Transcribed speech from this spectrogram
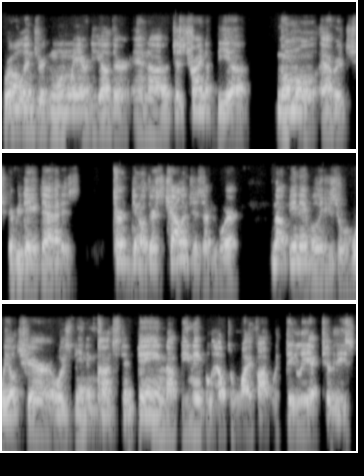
we're all injured in one way or the other. And uh, just trying to be a normal, average, everyday dad is turned. You know, there's challenges everywhere. Not being able to use your wheelchair, always being in constant pain, not being able to help the wife out with daily activities.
